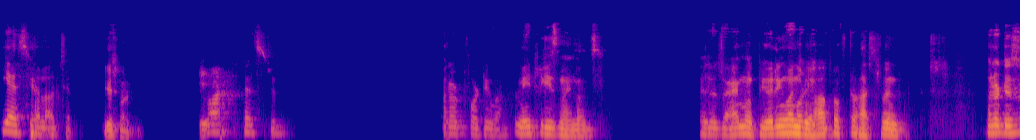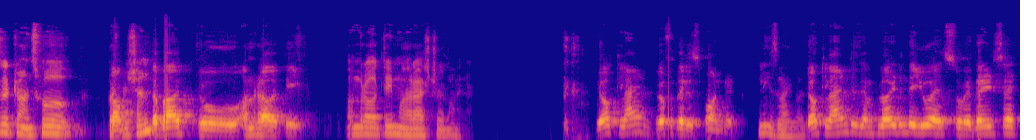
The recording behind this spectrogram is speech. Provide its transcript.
Yes, Your Lordship. Yes, madam. lord. That's true. Forty-one. May it please, my lords. Because I am appearing on behalf of the husband. Hello, this is a transfer From petition, Ahmedabad to Amravati. Amravati, Maharashtra. Your client, go for the respondent. Please, my lord. Your client is employed in the US, so whether it's at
